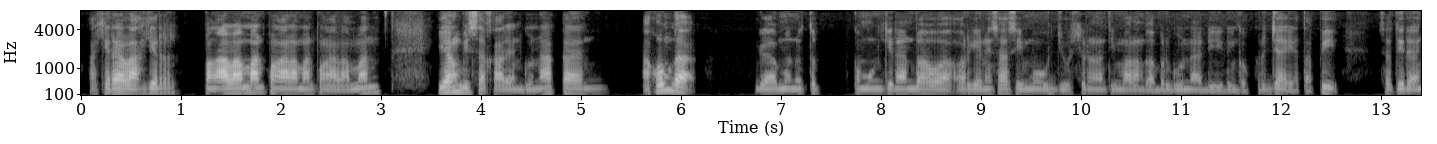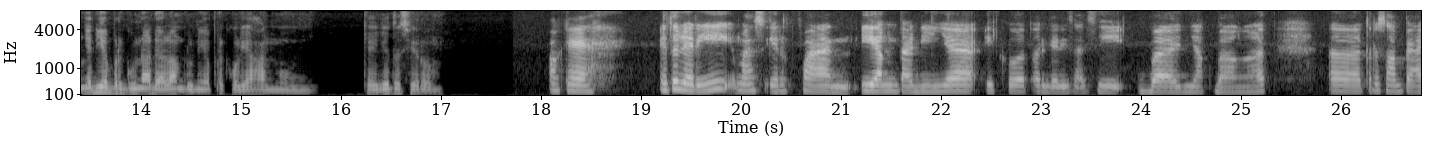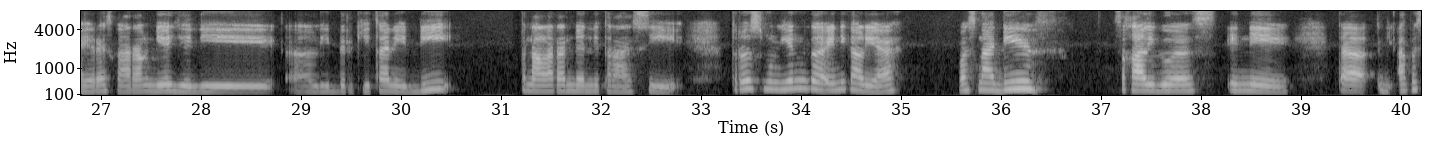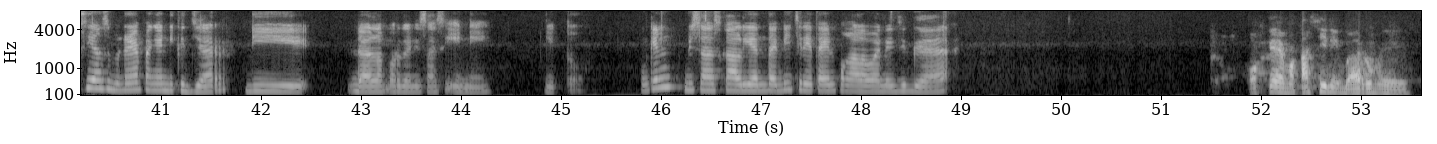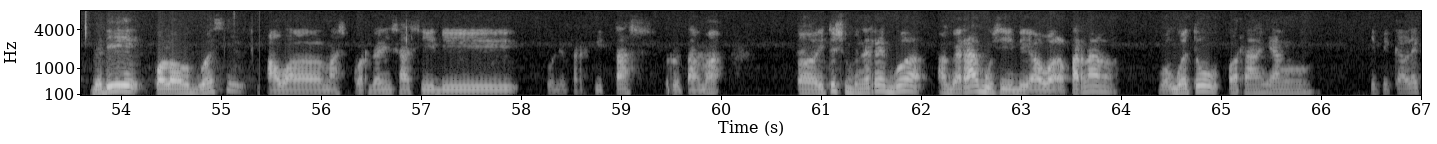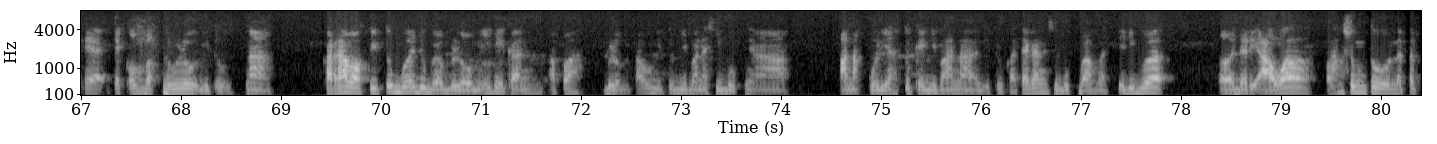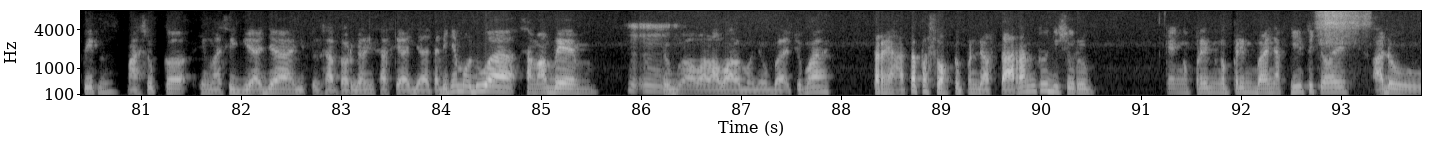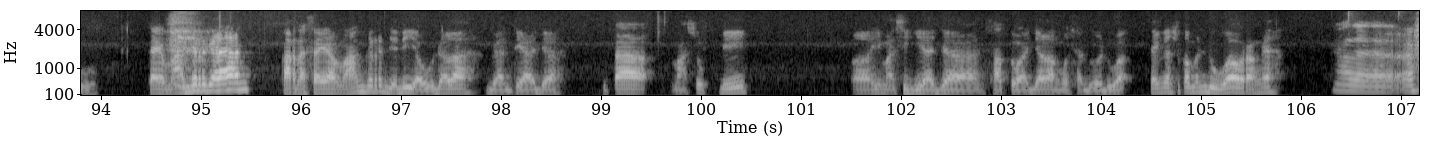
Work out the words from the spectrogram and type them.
akhirnya lahir pengalaman, pengalaman, pengalaman yang bisa kalian gunakan. Aku nggak nggak menutup kemungkinan bahwa organisasimu justru nanti malah nggak berguna di lingkup kerja ya, tapi setidaknya dia berguna dalam dunia perkuliahanmu. Kayak gitu sih, Rum. Oke, itu dari Mas Irfan yang tadinya ikut organisasi banyak banget. Uh, terus sampai akhirnya sekarang dia jadi uh, leader kita nih di penalaran dan literasi. Terus mungkin ke ini kali ya, Mas Nadif sekaligus ini ta, apa sih yang sebenarnya pengen dikejar di dalam organisasi ini gitu. Mungkin bisa sekalian tadi ceritain pengalamannya juga. Oke, makasih nih baru nih. Jadi kalau gue sih awal masuk organisasi di universitas terutama uh, itu sebenarnya gue agak ragu sih di awal. Karena gue tuh orang yang tipikalnya kayak cek ombak dulu gitu. Nah, karena waktu itu gue juga belum ini kan apa belum tahu gitu gimana sibuknya anak kuliah tuh kayak gimana gitu. Katanya kan sibuk banget. Jadi gue uh, dari awal langsung tuh netepin masuk ke Himasigi aja gitu satu organisasi aja. Tadinya mau dua sama bem mm-hmm. gue awal-awal mau nyoba. Cuma ternyata pas waktu pendaftaran tuh disuruh kayak ngeprint ngeprint banyak gitu coy aduh saya mager kan karena saya mager jadi ya udahlah ganti aja kita masuk di uh, Himasigi aja satu aja lah nggak usah dua-dua saya nggak suka mendua orangnya. Alah.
